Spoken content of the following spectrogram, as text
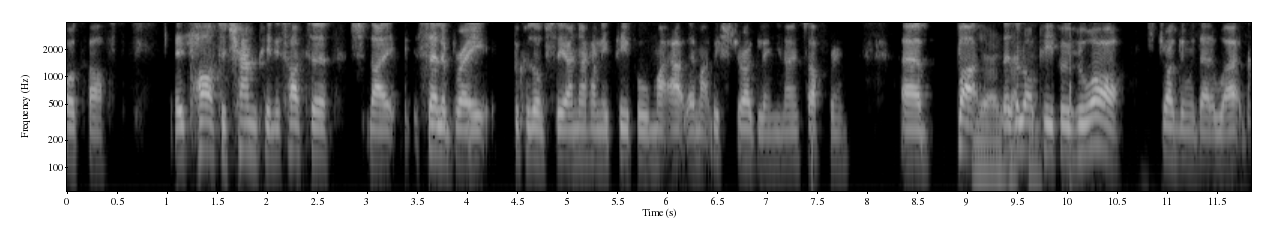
podcast, it's hard to champion. It's hard to like celebrate because obviously I know how many people might out there might be struggling, you know, and suffering. Uh, but Yeah, there's a lot of people who are struggling with their work,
